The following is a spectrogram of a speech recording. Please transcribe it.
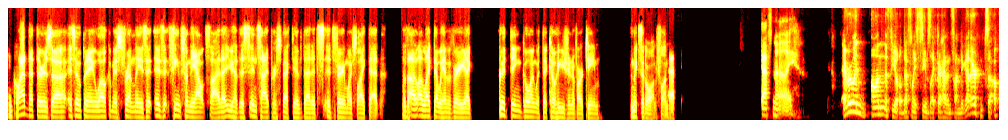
I'm glad that there's uh it's opening welcome as friendly as it as it seems from the outside that you have this inside perspective that it's it's very much like that. I, I like that we have a very like good thing going with the cohesion of our team. It makes it a lot of fun. Definitely. Everyone on the field definitely seems like they're having fun together. So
